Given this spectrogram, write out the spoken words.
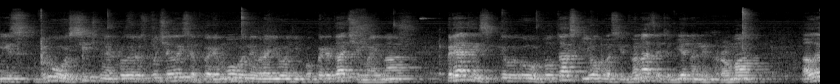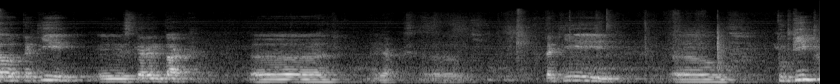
із 2 січня, коли розпочалися перемовини в районі по передачі майна, в у Полтавській області 12 об'єднаних громад. Але от такі, е, скажімо так, е, як, е, такий е, тупік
